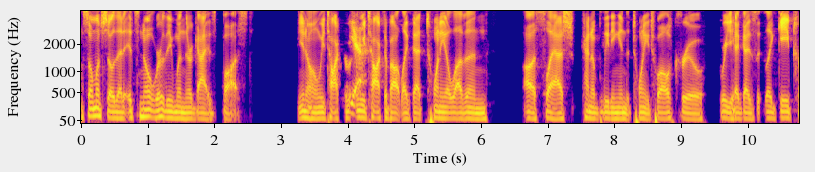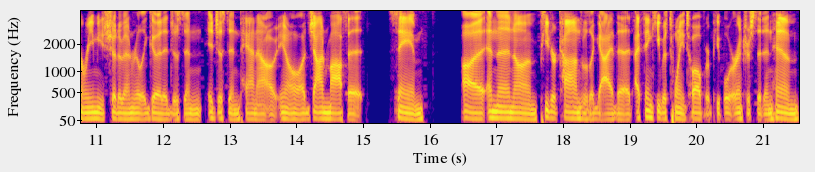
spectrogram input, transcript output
so much so that it's noteworthy when their guys bust. You know, and we talked yeah. we talked about like that 2011 uh, slash kind of bleeding into 2012 crew where you had guys like Gabe Carimi should have been really good. It just didn't it just didn't pan out. You know, uh, John Moffitt, same. Uh, and then um, Peter Konz was a guy that I think he was 2012 where people were interested in him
